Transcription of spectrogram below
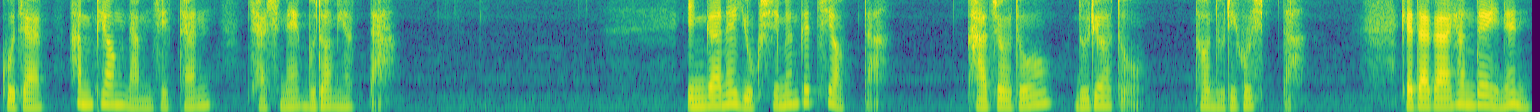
고작 한 평 남짓한 자신의 무덤이었다. 인간의 욕심은 끝이 없다. 가져도 누려도 더 누리고 싶다. 게다가 현대인은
